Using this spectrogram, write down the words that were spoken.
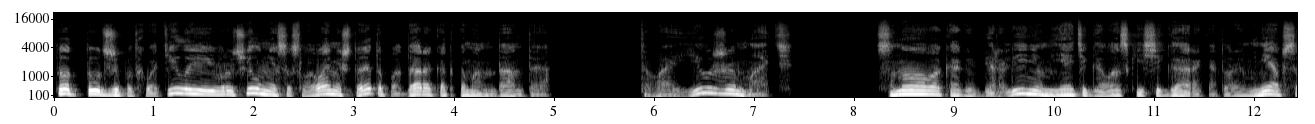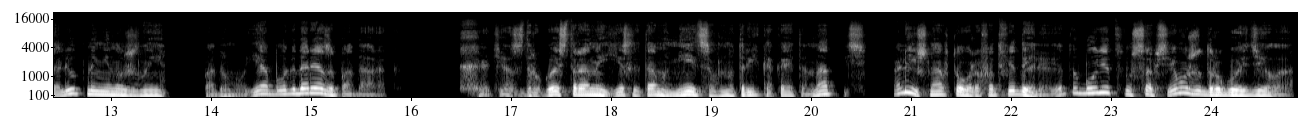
Тот тут же подхватил ее и вручил мне со словами, что это подарок от команданта. Твою же мать! Снова, как в Берлине, у меня эти голландские сигары, которые мне абсолютно не нужны. — подумал я, благодаря за подарок. Хотя, с другой стороны, если там имеется внутри какая-то надпись, личный автограф от Фиделя, это будет совсем уже другое дело.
